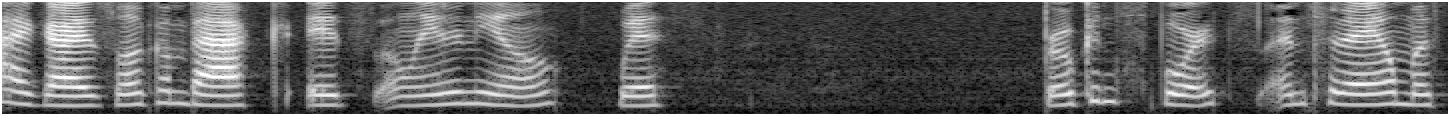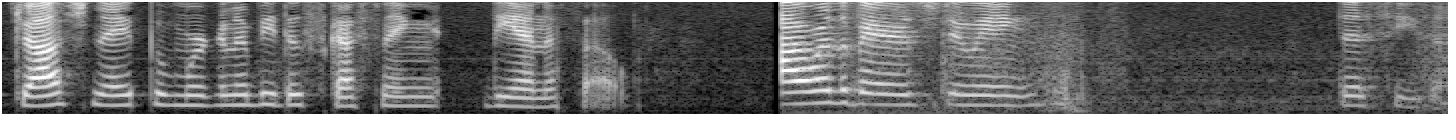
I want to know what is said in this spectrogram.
Hi, guys. Welcome back. It's Elena Neal with Broken Sports, and today I'm with Josh Nape, and we're going to be discussing the NFL. How are the Bears doing this season?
